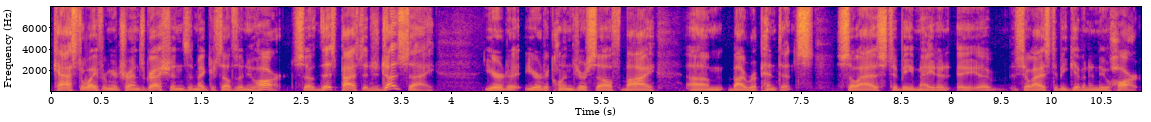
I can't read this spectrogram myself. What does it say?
cast away from your transgressions and make yourselves a new heart. So, this passage does say you're to, you're to cleanse yourself by, um, by repentance so as to be made, a, a, so as to be given a new heart.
